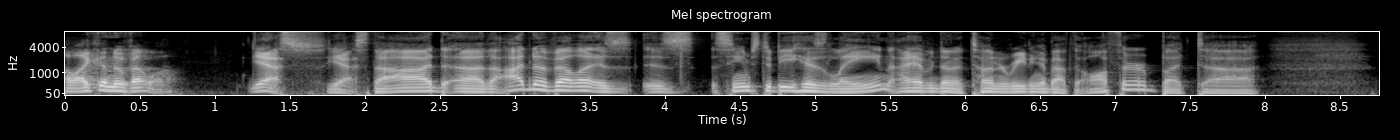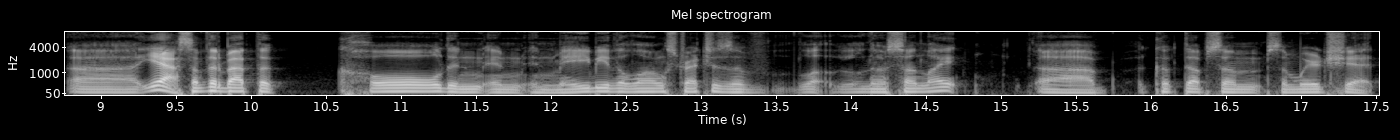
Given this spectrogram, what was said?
I like a novella. Yes, yes. The odd, uh, the odd novella is is seems to be his lane. I haven't done a ton of reading about the author, but uh, uh, yeah, something about the cold and, and, and maybe the long stretches of no sunlight uh, cooked up some some weird shit.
